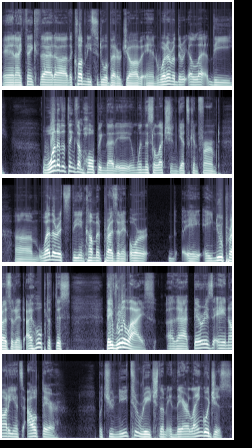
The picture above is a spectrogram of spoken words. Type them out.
And I think that uh, the club needs to do a better job. And whatever the the one of the things I'm hoping that i when this election gets confirmed, um, whether it's the incumbent president or a a new president, I hope that this they realize uh, that there is an audience out there, but you need to reach them in their languages.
